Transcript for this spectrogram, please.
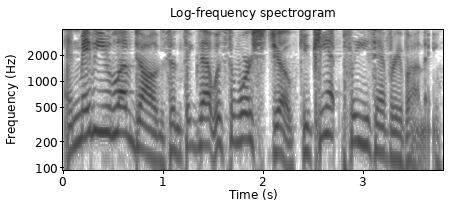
And maybe you love dogs and think that was the worst joke. You can't please everybody.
